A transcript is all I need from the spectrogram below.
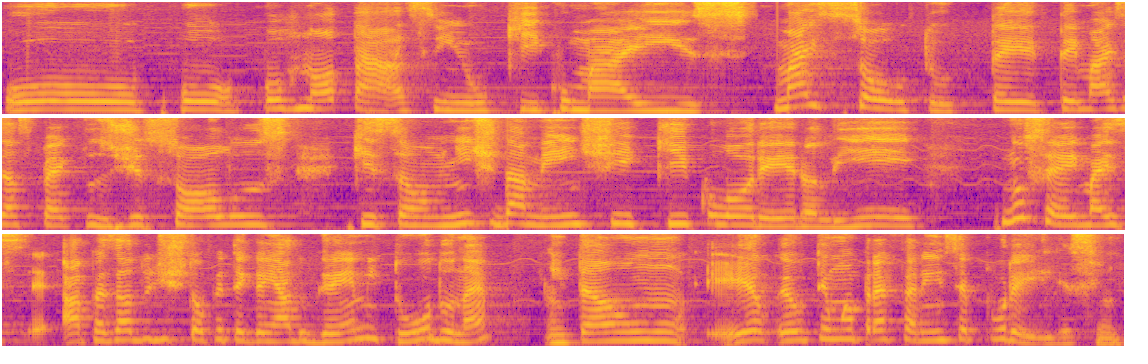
ou por, por notar assim, o Kiko mais, mais solto, ter, ter mais aspectos de solos que são nitidamente Kiko Loureiro ali. Não sei, mas apesar do Dystopia ter ganhado o Grammy e tudo, né? Então, eu, eu tenho uma preferência por ele, assim.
